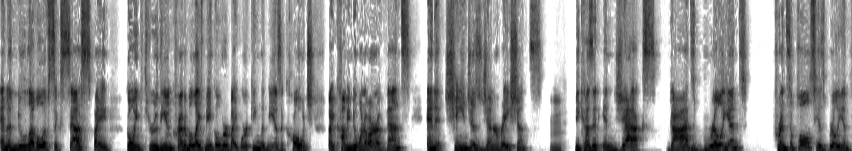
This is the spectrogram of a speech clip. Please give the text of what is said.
and a new level of success by going through the Incredible Life Makeover, by working with me as a coach, by coming to one of our events, and it changes generations mm. because it injects God's brilliant principles, his brilliant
